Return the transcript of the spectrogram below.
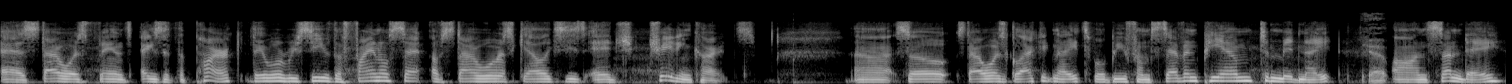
as Star Wars fans exit the park, they will receive the final set of Star Wars Galaxy's Edge trading cards. Uh, so, Star Wars Galactic Nights will be from 7 p.m. to midnight Yep. on Sunday,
